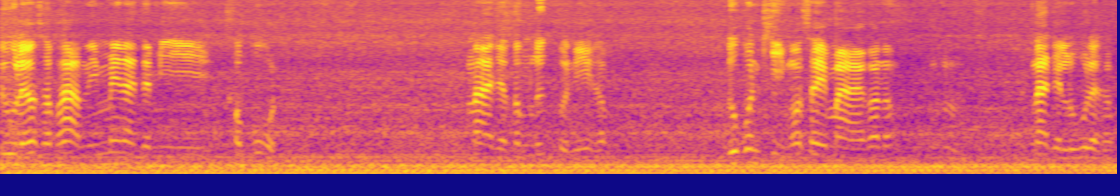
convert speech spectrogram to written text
ดูแล้วสภาพนี้ไม่น่าจะมีข้าวโพด น่าจะต้องลึกกว่านี้ครับ ดูคนขี่มอเตอร์ไซค์มาก็เนอะอื้อหือน่าจะรู้เลยครับ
